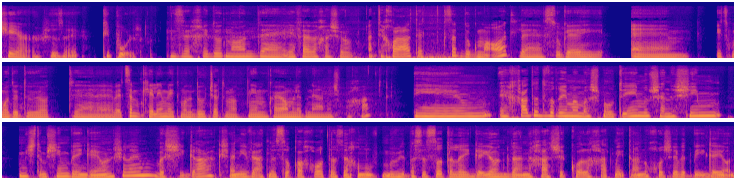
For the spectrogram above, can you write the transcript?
care, שזה טיפול. זה חידוד מאוד uh, יפה וחשוב. את יכולה לתת קצת דוגמאות לסוגי uh, התמודדויות, uh, בעצם כלים להתמודדות שאתם נותנים כיום לבני המשפחה? אמ, אחד הדברים המשמעותיים הוא שאנשים משתמשים בהיגיון שלהם בשגרה, כשאני ואת משוחחות אז אנחנו מתבססות על ההיגיון וההנחה שכל אחת מאיתנו חושבת בהיגיון.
